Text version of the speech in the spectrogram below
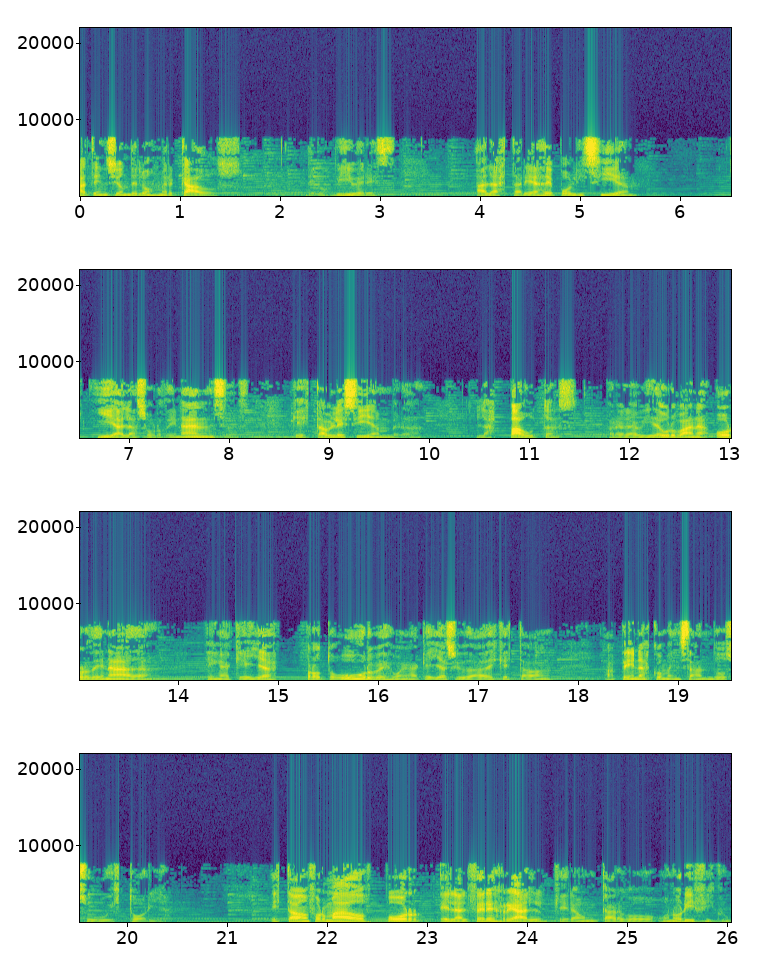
atención de los mercados, de los víveres, a las tareas de policía y a las ordenanzas que establecían, ¿verdad?, las pautas para la vida urbana ordenada en aquellas protourbes o en aquellas ciudades que estaban apenas comenzando su historia. Estaban formados por el alférez real, que era un cargo honorífico,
